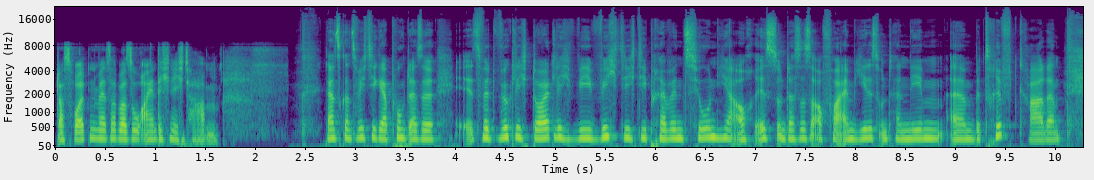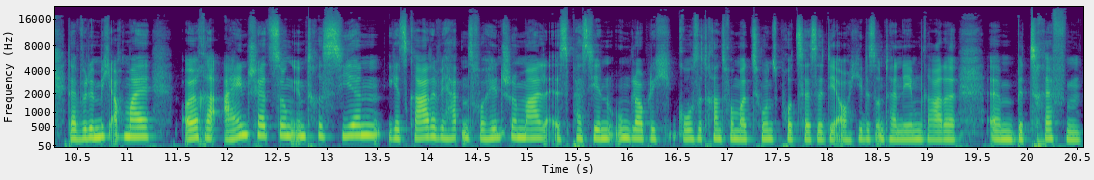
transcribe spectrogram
das wollten wir jetzt aber so eigentlich nicht haben. Ganz, ganz wichtiger Punkt. Also es wird wirklich deutlich, wie wichtig die Prävention hier auch ist und dass es auch vor allem jedes Unternehmen ähm, betrifft gerade. Da würde mich auch mal eure Einschätzung interessieren. Jetzt gerade, wir hatten es vorhin schon mal, es passieren unglaublich große Transformationsprozesse, die auch jedes Unternehmen gerade ähm, betreffen.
